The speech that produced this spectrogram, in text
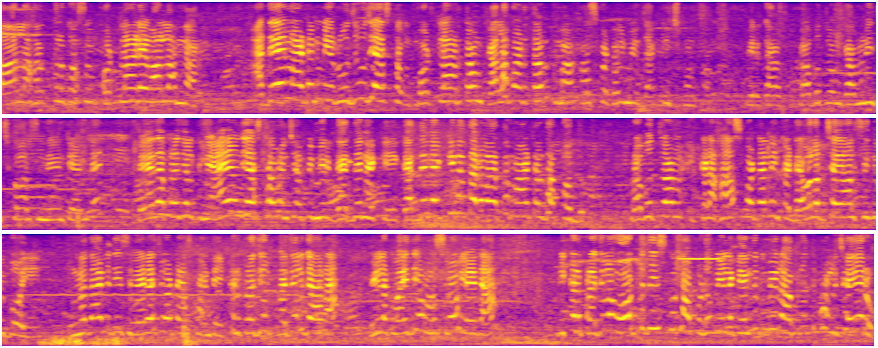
వాళ్ళ హక్కుల కోసం కొట్లాడే వాళ్ళు అన్నారు. అదే మాటని మేము రుజువు చేస్తాం కొట్లాడతాం కలపడతాం మా హాస్పిటల్ మేము దక్కించుకుంటాం. మీరు ప్రభుత్వం గమనించుకోవాల్సింది ఏంటి అంటే పేద ప్రజలకు న్యాయం చేస్తామని చెప్పి మీరు గద్దెనెక్కి గద్దెనెక్కిన తర్వాత మాటలు తప్పొద్దు. ప్రభుత్వం ఇక్కడ హాస్పిటల్ని ఇంకా డెవలప్ చేయాల్సింది పోయి ఉన్నదాన్ని తీసి వేరే చోట వేస్తా అంటే ఇక్కడ ప్రజలు ప్రజలు గారా? వీళ్ళకి వైద్యం అవసరం లేదా? ఇక్కడ ప్రజలు ఓట్లు తీసుకున్నప్పుడు వీళ్ళకి ఎందుకు మీరు అభివృద్ధి పనులు చేయరు?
